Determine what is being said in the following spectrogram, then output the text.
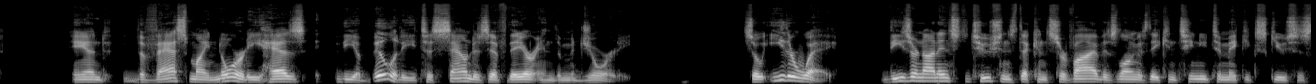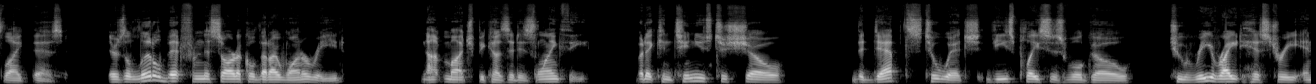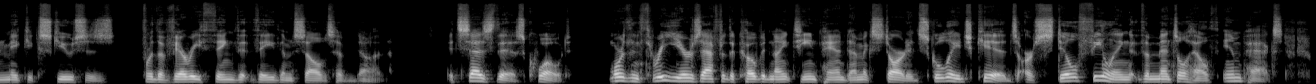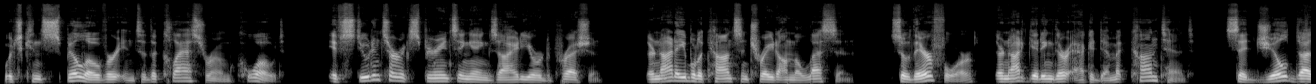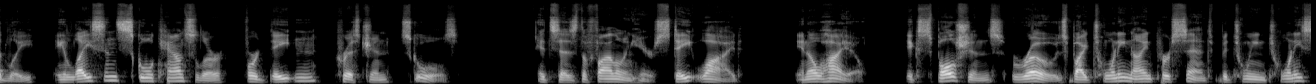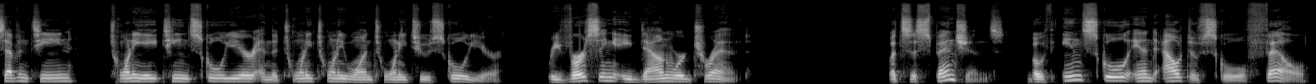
and the vast minority has the ability to sound as if they are in the majority. So, either way, these are not institutions that can survive as long as they continue to make excuses like this. There's a little bit from this article that I want to read, not much because it is lengthy, but it continues to show the depths to which these places will go to rewrite history and make excuses for the very thing that they themselves have done. It says this quote, more than three years after the COVID 19 pandemic started, school age kids are still feeling the mental health impacts, which can spill over into the classroom. Quote If students are experiencing anxiety or depression, they're not able to concentrate on the lesson, so therefore, they're not getting their academic content, said Jill Dudley, a licensed school counselor for Dayton Christian schools. It says the following here statewide in Ohio, expulsions rose by 29% between 2017 2018 school year and the 2021 22 school year, reversing a downward trend. But suspensions, both in school and out of school, fell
